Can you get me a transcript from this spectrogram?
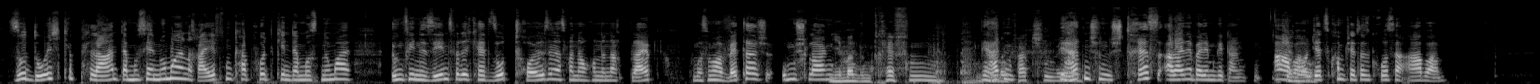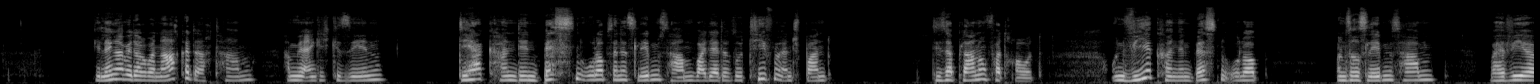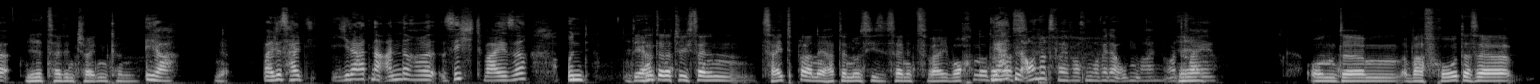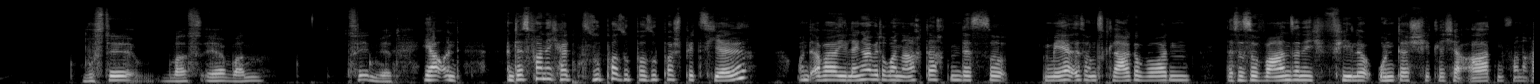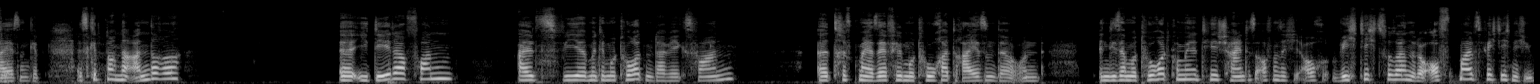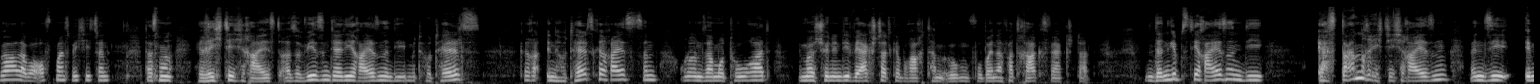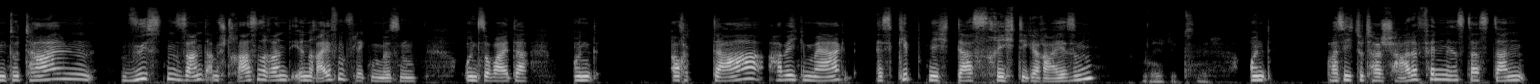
so durchgeplant, da muss ja nur mal ein Reifen kaputt gehen, da muss nur mal irgendwie eine Sehenswürdigkeit so toll sein, dass man auch eine Nacht bleibt. Da muss nur mal Wetter sch- umschlagen. Jemanden treffen, Wir hatten, quatschen will. wir hatten schon Stress alleine bei dem Gedanken. Aber, Genau. und jetzt kommt jetzt das große Aber. Je länger wir darüber nachgedacht haben, haben wir eigentlich gesehen, der kann den besten Urlaub seines Lebens haben, weil der da so tiefenentspannt dieser Planung vertraut. Und wir können den besten Urlaub unseres Lebens haben, weil wir, jederzeit entscheiden können. ja, Ja. weil das halt, jeder hat eine andere Sichtweise und Der hatte natürlich seinen Zeitplan, er hatte nur seine zwei Wochen oder wir was. hatten auch nur zwei Wochen, wo wir da oben waren, oder Ja. drei. und ähm, war froh, dass er wusste, was er wann sehen wird. Ja, und, und das fand ich halt super, super, super speziell. Und aber je länger wir darüber nachdachten, desto mehr ist uns klar geworden, dass es so wahnsinnig viele unterschiedliche Arten von Reisen gibt. Es gibt noch eine andere äh, Idee davon, als wir mit dem Motorrad unterwegs waren, äh, trifft man ja sehr viel Motorradreisende und in dieser Motorrad-Community scheint es offensichtlich auch wichtig zu sein oder oftmals wichtig, nicht überall, aber oftmals wichtig zu sein, dass man richtig reist. Also wir sind ja die Reisenden, die mit Hotels in Hotels gereist sind und unser Motorrad immer schön in die Werkstatt gebracht haben, irgendwo bei einer Vertragswerkstatt. Und dann gibt's die Reisenden, die erst dann richtig reisen, wenn sie im totalen Wüstensand am Straßenrand ihren Reifen flicken müssen und so weiter. Und auch da habe ich gemerkt, es gibt nicht das richtige Reisen. Nee, gibt's nicht. Und was ich total schade finde, ist, dass dann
